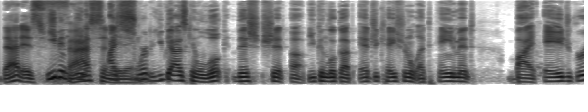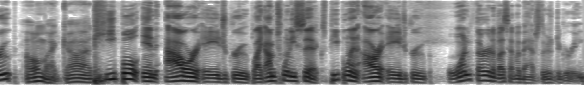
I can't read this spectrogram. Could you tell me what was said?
That is Even in- fascinating. I swear, to you guys can look this shit up. You can look up educational attainment by age group. oh my god. People in our age group, like I'm 26, people in our age group, one third of us have a bachelor's degree.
